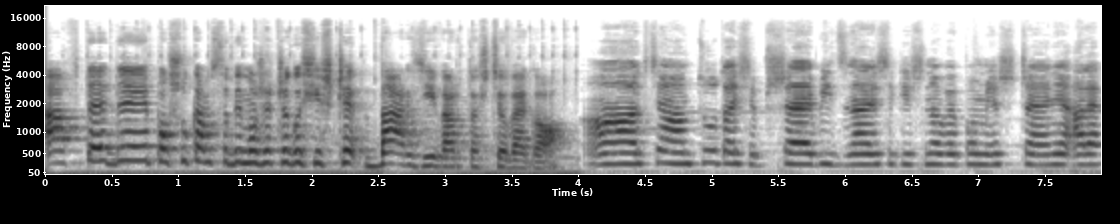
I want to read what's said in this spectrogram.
a wtedy poszukam sobie może czegoś jeszcze bardziej wartościowego. O, chciałam tutaj się przebić, znaleźć jakieś nowe pomieszczenie, ale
